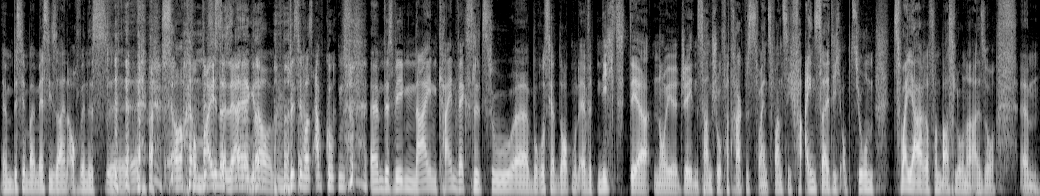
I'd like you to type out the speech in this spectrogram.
ein bisschen bei Messi sein, auch wenn es äh, auch vom Meister das, lernen, äh, genau, ein bisschen was abgucken. Ähm, deswegen nein, kein Wechsel zu äh, Borussia Dortmund. Er wird nicht der neue Jaden Sancho. Vertrag bis 22, vereinsseitig Option zwei Jahre von Barcelona. Also ähm,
